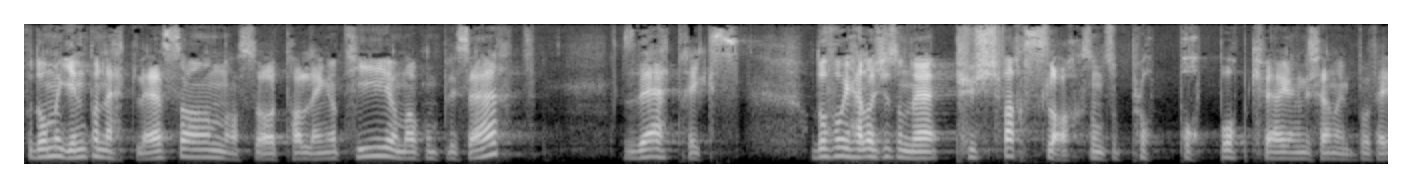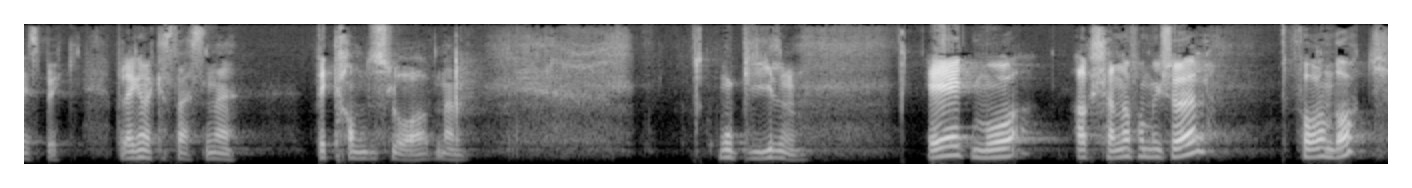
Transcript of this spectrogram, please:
For da må jeg inn på nettleseren, og så tar det lengre tid og mer komplisert. Så Det er et triks. Og Da får jeg heller ikke sånne push-varsler sånn som popper opp hver gang det skjer noe på Facebook. For det kan virke stressende. Det kan du slå av, men Mobilen. Jeg må erkjenne for meg sjøl, foran dere,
